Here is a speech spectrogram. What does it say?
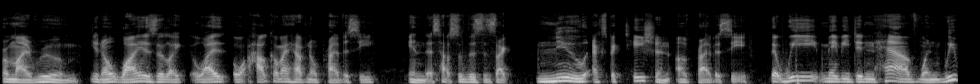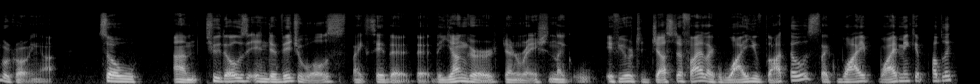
from my room?" You know? "Why is it, like why how come I have no privacy in this house?" So, this is, like, new expectation of privacy that we maybe didn't have when we were growing up. So, um, to those individuals, like, say, the the the younger generation, like, if you were to justify, like, why you've got those, like, why why make it public?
